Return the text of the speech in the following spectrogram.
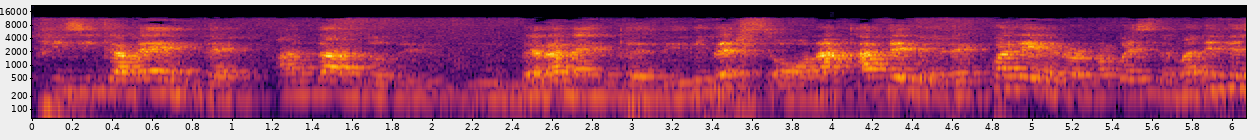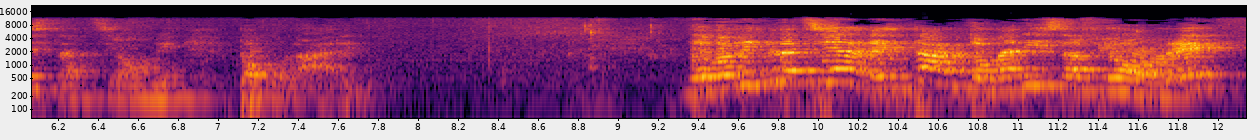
fisicamente, andando veramente di, di persona, a vedere quali erano queste manifestazioni popolari. Devo ringraziare intanto Marisa Fiore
